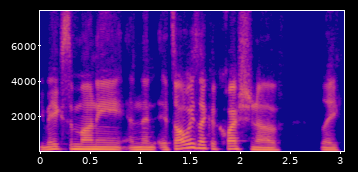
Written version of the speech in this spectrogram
you make some money, and then it's always like a question of like,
